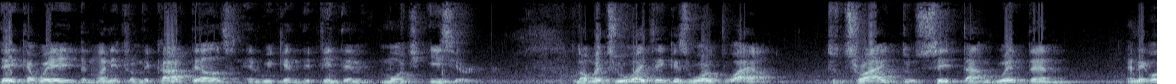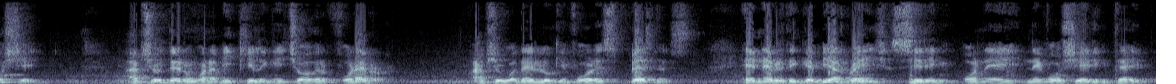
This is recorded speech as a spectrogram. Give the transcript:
take away the money from the cartels and we can defeat them much easier. Number two, I think it's worthwhile to try to sit down with them and negotiate. I'm sure they don't want to be killing each other forever. I'm sure what they're looking for is business. And everything can be arranged sitting on a negotiating table.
